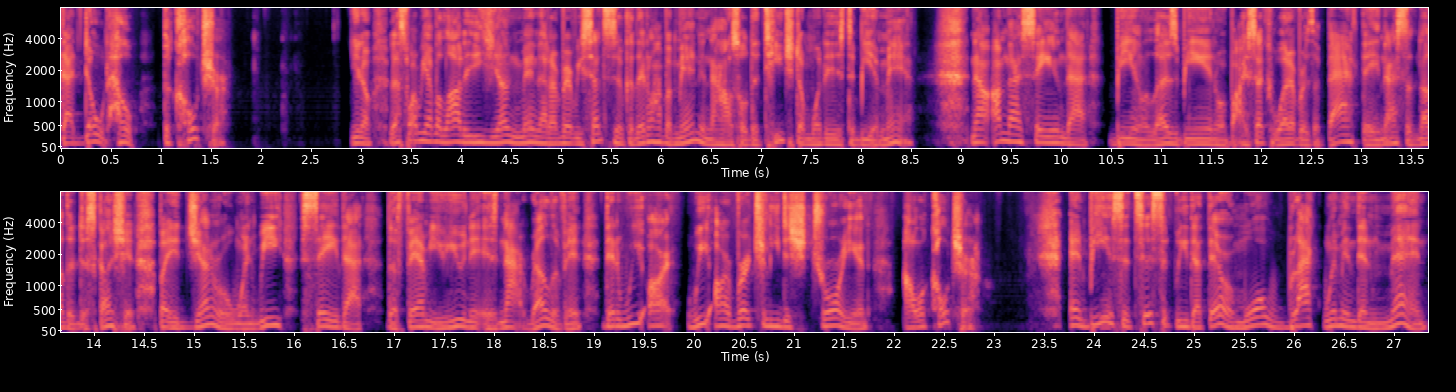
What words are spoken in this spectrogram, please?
that don't help the culture. You know, that's why we have a lot of these young men that are very sensitive because they don't have a man in the household to teach them what it is to be a man. Now, I'm not saying that being a lesbian or bisexual, whatever, is a bad thing. That's another discussion. But in general, when we say that the family unit is not relevant, then we are we are virtually destroying our culture. And being statistically that there are more black women than men,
